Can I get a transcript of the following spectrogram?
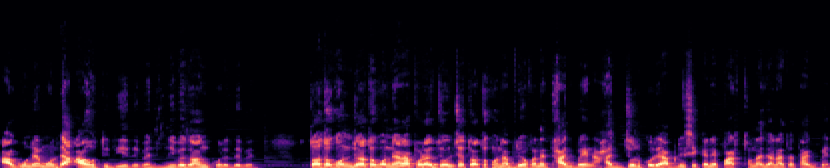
আগুনের মধ্যে আহুতি দিয়ে দেবেন, নিবেদন করে দেবেন। ততক্ষণ যতক্ষণ ন্যাড়াপোড়া চলছে ততক্ষণ আপনি ওখানে থাকবেন। হাত জোর করে আপনি সেখানে প্রার্থনা জানাতে থাকবেন।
